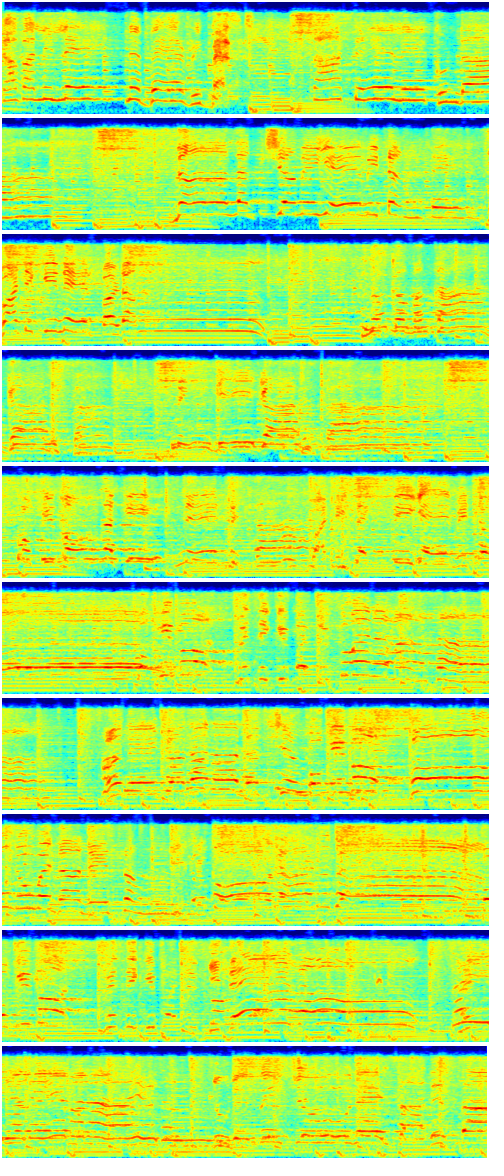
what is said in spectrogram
కావాలిలే నే very best Sathe లేకుండా నా లక్ష్యమే ఏమిటంటే వాటికి నేర్పడం. లోకమంతా గాలిస్తా నింగి గాలిస్తా. పొకిమోళ్ళకి నేర్పిస్తా వాటి శక్తి ఏమిటో. పొకిమోన్ వెతికి పట్టుకో. Pikachu. Pokémon. Que delusão Sairia de manaio Do desvento Nessa distância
